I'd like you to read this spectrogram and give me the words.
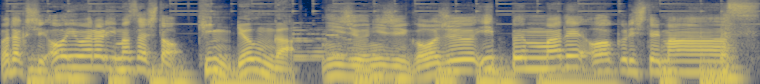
私大岩良理正史と金良雲が。22時51分までお送りしています。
